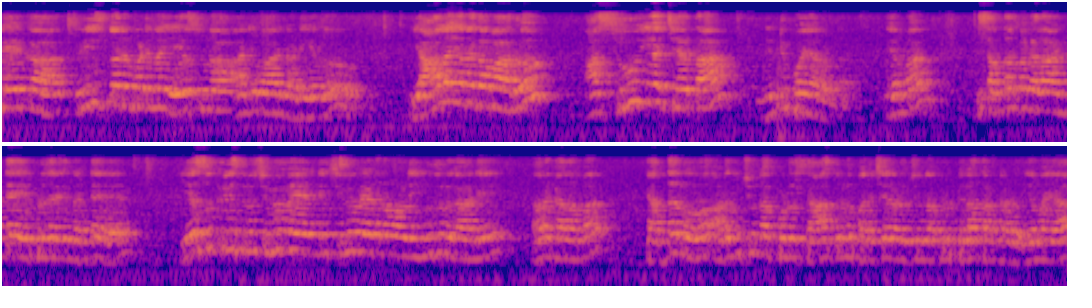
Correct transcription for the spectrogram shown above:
లేక క్రీస్తనబడిన యేసునా అని వారిని అడిగాను. యాలయనగా వారు అసూయ చేత నిండిపోయారంట. ఏమా ఈ సందర్భం ఎలా అంటే ఎప్పుడు జరిగిందంటే యేసుక్రీస్తును చిలువ వేయండి చిలువ వేయడం వాళ్ళు యూదులు కానీ అవునా కాదమ్మా? పెద్దలు అడుగుచున్నప్పుడు శాస్త్రులు పరిచయం అడుగుచున్నప్పుడు పిల్లలు అంటాడు ఏమయ్యా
